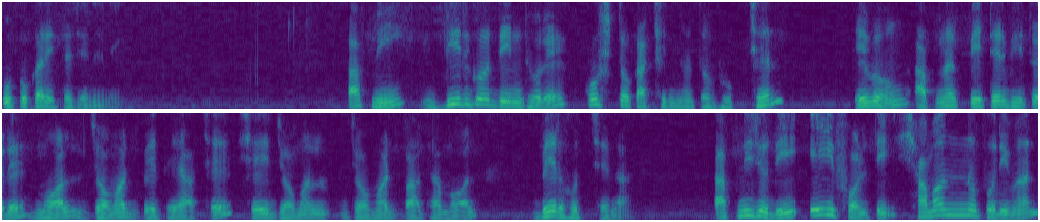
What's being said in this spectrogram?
উপকারিতা জেনে নেই। আপনি দীর্ঘদিন ধরে কোষ্ঠকাঠিন্যতে ভুগছেন এবং আপনার পেটের ভিতরে মল জমাট বেঁধে আছে, সেই জমাল, জমাট বাঁধা মল বের হচ্ছে না। আপনি যদি এই ফলটি সামান্য পরিমাণ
